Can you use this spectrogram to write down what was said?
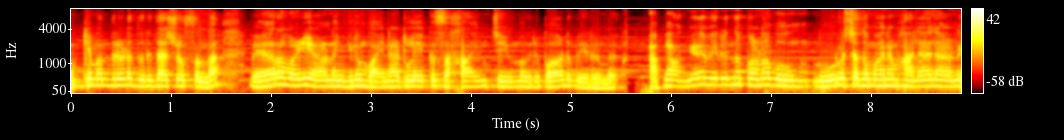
മുഖ്യമന്ത്രിയുടെ ദുരിതാശ്വാസമല്ല വേറെ വഴിയാണെങ്കിലും വയനാട്ടിലേക്ക് സഹായം ചെയ്യുന്ന ഒരുപാട് പേരുണ്ട്. അപ്പോൾ അങ്ങനെ വരുന്ന പണവും നൂറ് ശതമാനം ഹലാലാണ്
